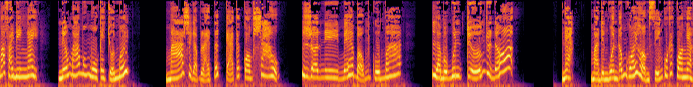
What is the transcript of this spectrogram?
Má phải đi ngay nếu má muốn mua cây chổi mới. Má sẽ gặp lại tất cả các con sau. Johnny bé bỏng của má là một huynh trưởng rồi đó. Nè, mà đừng quên đóng gói hòm xiển của các con nha.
